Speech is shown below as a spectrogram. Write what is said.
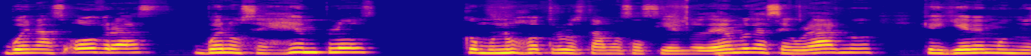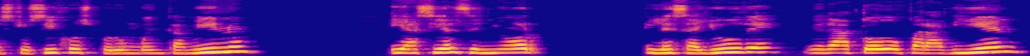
buenas obras, buenos ejemplos, como nosotros lo estamos haciendo. Debemos de asegurarnos que llevemos nuestros hijos por un buen camino y así el Señor les ayude, ¿verdad? Todo para bien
